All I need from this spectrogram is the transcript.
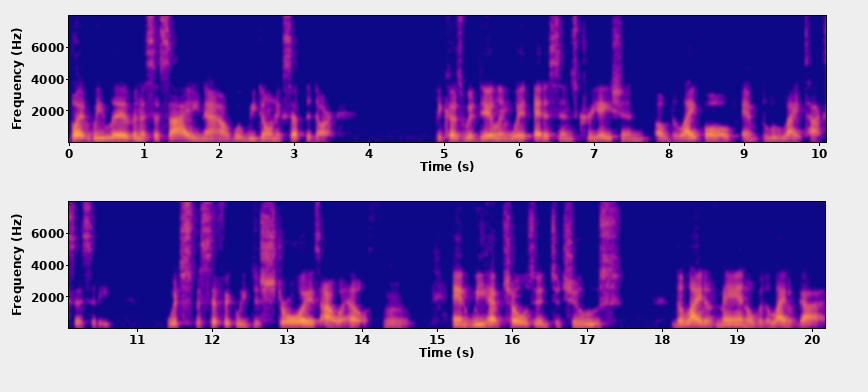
But we live in a society now where we don't accept the dark because we're dealing with Edison's creation of the light bulb and blue light toxicity, which specifically destroys our health. Mm. And we have chosen to choose the light of man over the light of God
